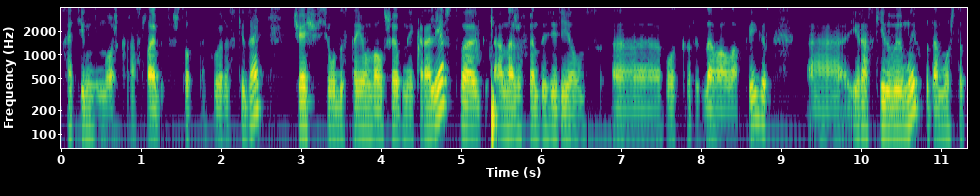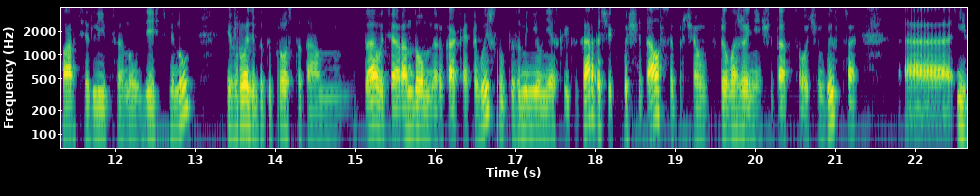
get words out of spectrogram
хотим немножко расслабиться, что-то такое раскидать, чаще всего достаем «Волшебные королевства», она же Fantasy Realms, э, вот, который издавал лавка игр, э, и раскидываем их, потому что партия длится, ну, 10 минут, и вроде бы ты просто там, да, у тебя рандомная рука какая-то вышла, ты заменил несколько карточек, посчитался, причем в приложении считаться очень быстро, э, и,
